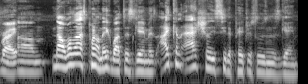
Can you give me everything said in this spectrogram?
Right. Um, now, one last point I'll make about this game is I can actually see the Patriots losing this game.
